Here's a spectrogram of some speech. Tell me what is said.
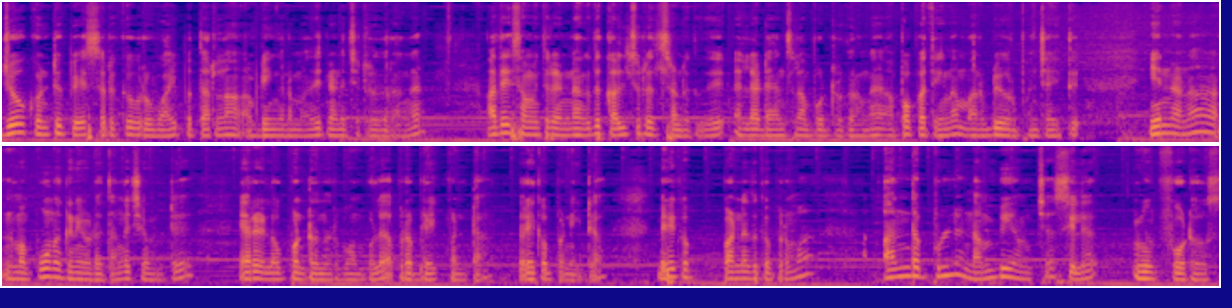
ஜோக் வந்துட்டு பேசுறதுக்கு ஒரு வாய்ப்பு தரலாம் அப்படிங்கிற மாதிரி நினச்சிட்டு இருக்கிறாங்க. அதே சமயத்தில் என்ன ஆகுது? கல்ச்சுரல்ஸ் நடக்குது. எல்லா டான்ஸ்லாம் போட்டிருக்காங்க அப்போ பார்த்தீங்கன்னா மறுபடியும் ஒரு பஞ்சாயத்து. என்னன்னா நம்ம பூனக்கனியோட தங்கச்சி வந்துட்டு யாரையும் லவ் பண்ணிட்டு இருந்திருப்போம் போல் அப்புறம் பிரேக் பண்ணிட்டா பிரேக்கப் பண்ணிட்டா. பிரேக்கப் பண்ணதுக்கப்புறமா அந்த புள்ள நம்பி அமைச்ச சில நியூட் ஃபோட்டோஸ்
